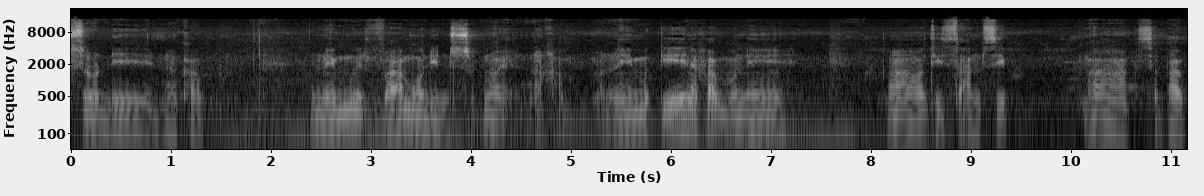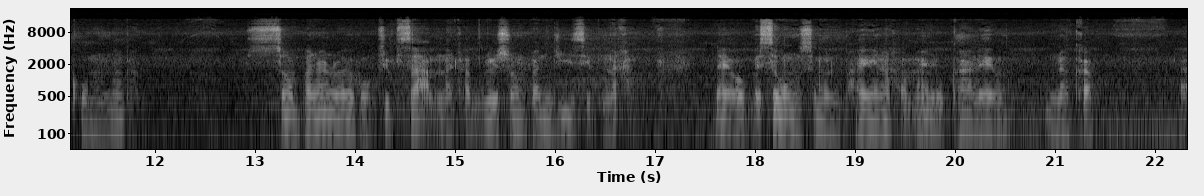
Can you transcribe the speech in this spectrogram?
สวัสดีนะครับวันนี้มืดฟ้ามัวดินสักหน่อยนะครับวันนี้เมื่อกี้นะครับ วันนี้วันที่ 30มาพฤษภาคมนะครับ2563 นะครับ หรือ 2020 นะครับ ได้ออกไปส่งสมุนไพรนะครับ ให้ลูกค้าแล้วนะครับอ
